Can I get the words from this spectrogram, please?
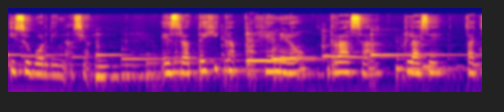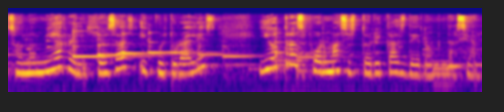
y subordinación, estratégica por género, raza, clase, taxonomías religiosas y culturales y otras formas históricas de dominación.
